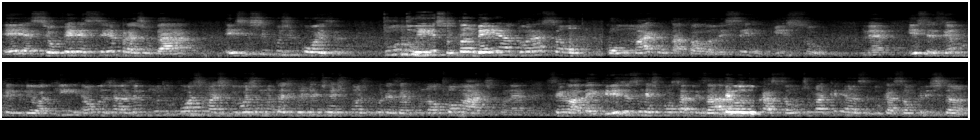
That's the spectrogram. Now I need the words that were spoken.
é, se oferecer para ajudar, esses tipos de coisa. Tudo isso também é adoração, como o Michael está falando, é serviço. Né? Esse exemplo que ele deu aqui é um, é um exemplo muito forte, mas que hoje muitas vezes a gente responde, por exemplo, no automático. Né? Sei lá, da igreja se responsabilizar pela educação de uma criança, educação cristã.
